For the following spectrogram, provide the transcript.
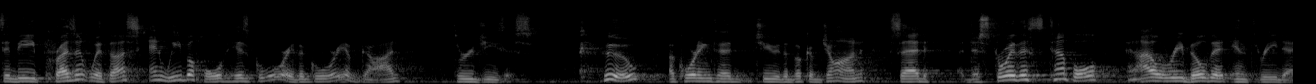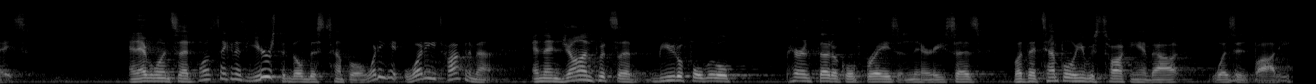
to be present with us, and we behold his glory, the glory of God through Jesus, who, according to, to the book of John, said, Destroy this temple, and I will rebuild it in three days. And everyone said, Well, it's taken us years to build this temple. What are you, what are you talking about? And then John puts a beautiful little parenthetical phrase in there. He says, But the temple he was talking about was his body.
